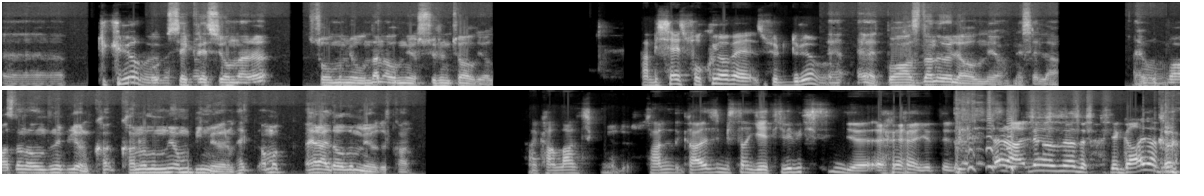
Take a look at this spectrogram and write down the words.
Ee, Tükürüyor mu? sekresyonları solunum yolundan alınıyor. Sürüntü alıyor. Ha, bir şey sokuyor ve sürdürüyor mu? E, Evet boğazdan öyle alınıyor mesela. Yani Hmm. boğazdan alındığını biliyorum. Ka- kan alınıyor mu bilmiyorum. He- ama herhalde alınmıyordur kan. Ha, kandan çıkmıyor diyorsun. Sen kardeşim biz sana yetkili bir kişisin diye getirdik. Herhalde alınıyordu. Ya galiba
